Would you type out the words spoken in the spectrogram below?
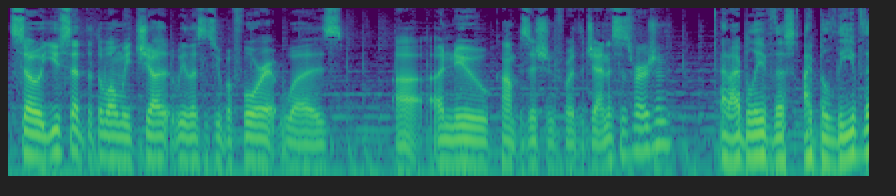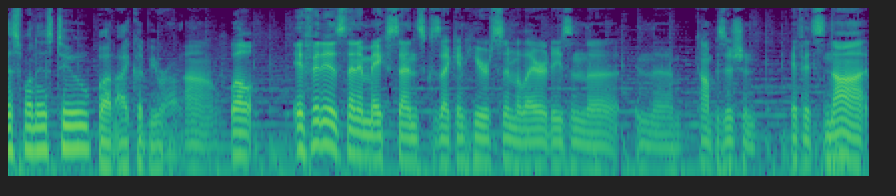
so you said that the one we just we listened to before it was uh, a new composition for the Genesis version. and I believe this. I believe this one is too, but I could be wrong. Oh, well, if it is, then it makes sense because I can hear similarities in the in the composition. If it's not,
